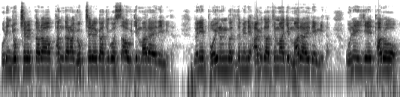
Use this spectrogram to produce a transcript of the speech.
우린 육체를 따라 판단하고 육체를 가지고 싸우지 말아야 됩니다. 눈에 보이는 것 때문에 아기다툼하지 말아야 됩니다. 우리는 이제 바로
